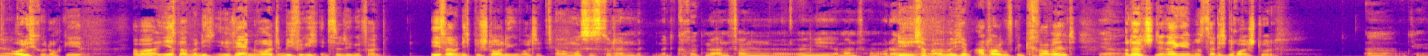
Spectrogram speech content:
Ja. und ich konnte auch gehen. Aber jedes Mal, wenn ich rennen wollte, bin ich wirklich instant hingefallen. Jedes Mal, wenn ich beschleunigen wollte. Aber musstest du dann mit, mit Krücken anfangen, äh, irgendwie am Anfang? Oder, Nee, ich habe aber ich hab anfangs gekrabbelt Ja. und dann schneller gehen musste, hatte ich einen Rollstuhl. Ah, okay.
